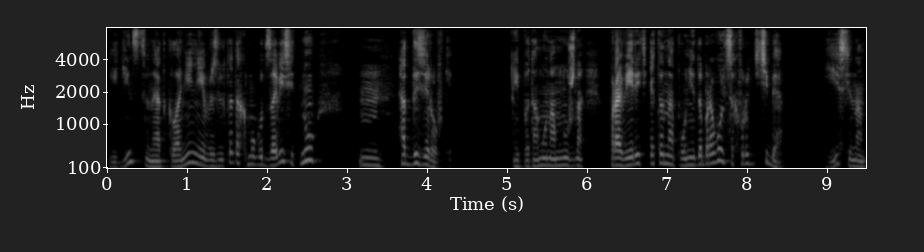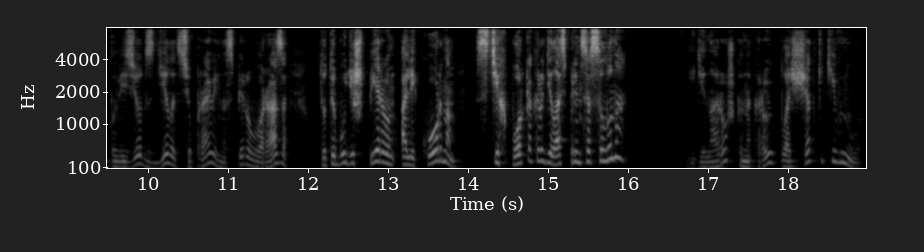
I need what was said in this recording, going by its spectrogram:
Единственные отклонения в результатах могут зависеть, ну, от дозировки. И потому нам нужно проверить это на пони-добровольцах вроде тебя. Если нам повезет сделать все правильно с первого раза, то ты будешь первым аликорном с тех пор, как родилась принцесса Луна. Единорожка на краю площадки кивнула.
